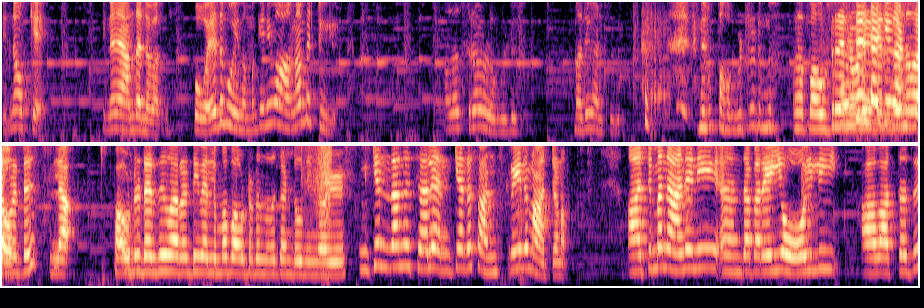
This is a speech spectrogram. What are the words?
പിന്നെ ഓക്കെ പിന്നെ ഞാൻ തന്നെ പറഞ്ഞു. പോയത് പോയി. നമുക്കിനി വാങ്ങാൻ പറ്റൂല. അതത്രേ ഉള്ളൂ വീട്. മതി കാണിച്ചത്. ഞാൻ പൗഡർ ഇടുന്നു. പൗഡർ? പറഞ്ഞിട്ട് ഇല്ല. പൗഡർ ഇടരുത് പറഞ്ഞിട്ട് ഈ വെല്ലുമ്പോ പൗഡർ ഇടുന്നത് കണ്ടു നിങ്ങൾ. എനിക്ക് എന്താന്ന് വെച്ചാൽ എനിക്ക് എന്റെ സൺസ്ക്രീന് മാറ്റണം. മാറ്റുമ്പോ ഞാൻ ഇനി എന്താ പറയാ ഈ ഓയിലി ആവാത്തത്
